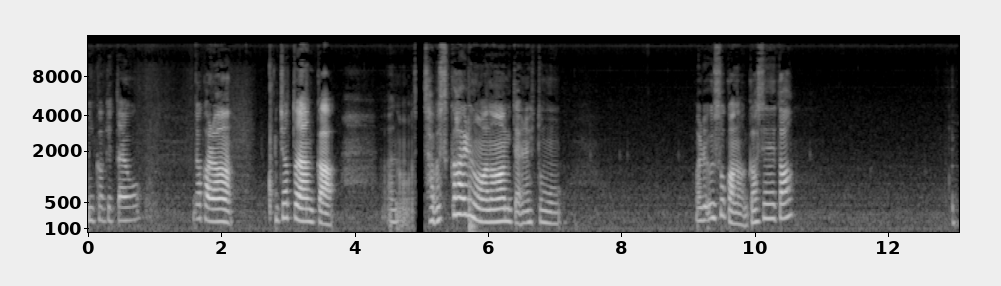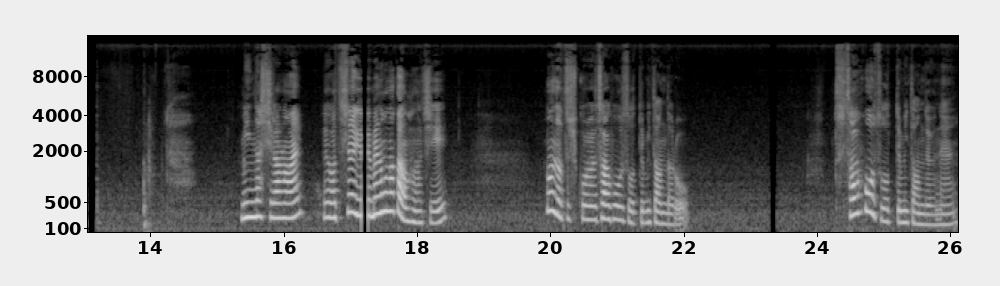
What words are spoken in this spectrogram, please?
見かけたよ。だからちょっとなんかあのサブスク入るのはなみたいな人もあれ嘘かな？ガセネタ？みんな知らない？え私の夢の中の話？なんで私これ再放送って見たんだろう？再放送って見たんだよね。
